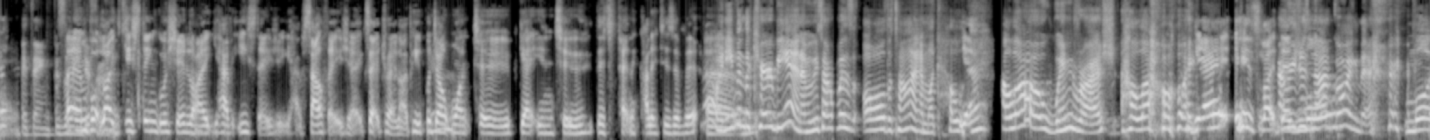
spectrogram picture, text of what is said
know. I think is um, but like distinguishing like you have east asia you have south asia etc like people don't want to get into the technicalities of it No, and even the Um, Caribbean. I mean, we talk about this all the time. Like, hel- yeah hello, Windrush. Hello, like, yeah it's like are we there's just more, not going there? more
